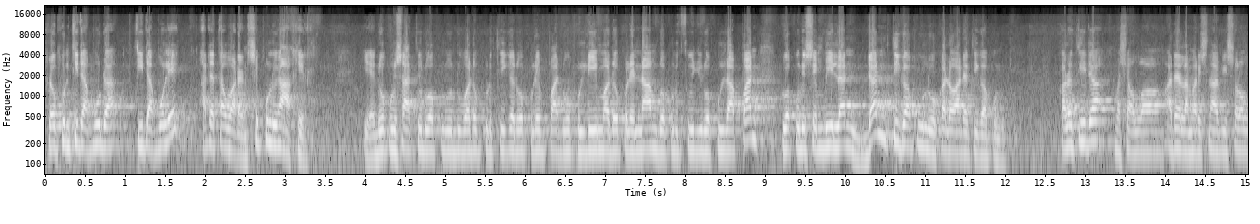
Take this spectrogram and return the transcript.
Walaupun tidak mudah, tidak boleh, ada tawaran 10 yang akhir. Ya, 21, 22, 23, 24, 25, 26, 27, 28, 29 dan 30 kalau ada 30. Kalau tidak, Masya Allah, ada dalam hadis Nabi SAW,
